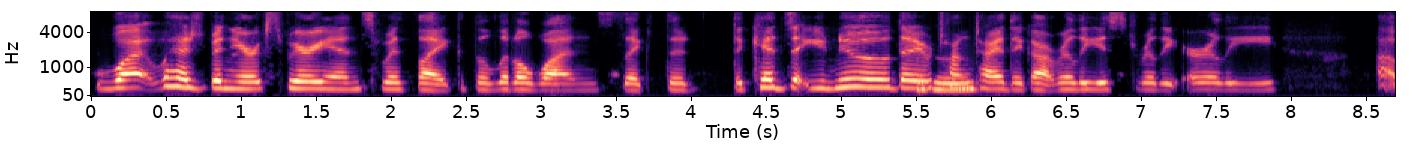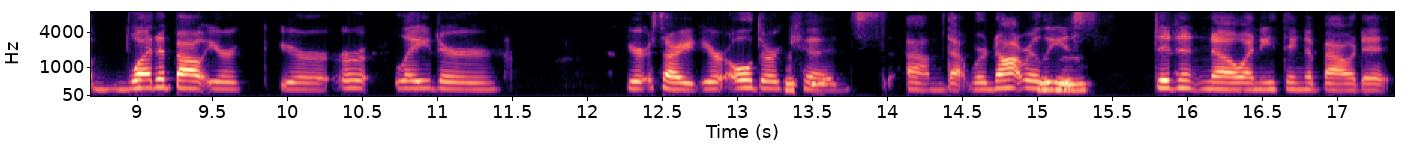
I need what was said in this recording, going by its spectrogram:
what has been your experience with like the little ones like the the kids that you knew they were mm-hmm. tongue tied they got released really early uh, what about your your er, later your sorry your older mm-hmm. kids um, that were not mm-hmm. released didn't know anything about it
